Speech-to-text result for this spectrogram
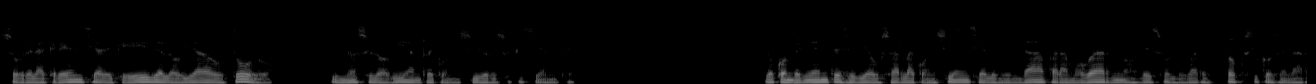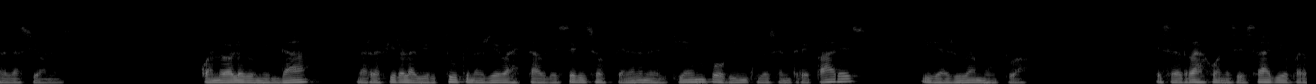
sobre la creencia de que ella lo había dado todo y no se lo habían reconocido lo suficiente. Lo conveniente sería usar la conciencia y la humildad para movernos de esos lugares tóxicos en las relaciones. Cuando hablo de humildad, me refiero a la virtud que nos lleva a establecer y sostener en el tiempo vínculos entre pares y de ayuda mutua. Es el rasgo necesario para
